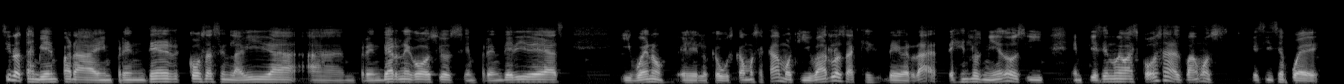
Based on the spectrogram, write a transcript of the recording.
sino también para emprender cosas en la vida, a emprender negocios, emprender ideas. Y bueno, eh, lo que buscamos acá, motivarlos a que de verdad dejen los miedos y empiecen nuevas cosas, vamos, que sí se puede.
